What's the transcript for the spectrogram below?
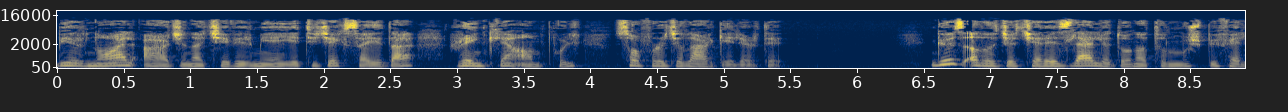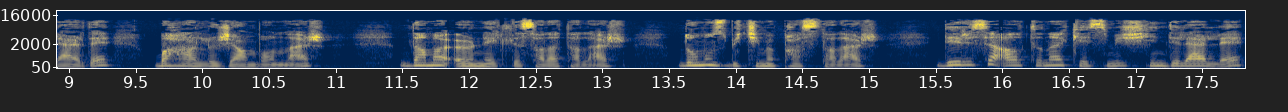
bir Noel ağacına çevirmeye yetecek sayıda renkli ampul, sofracılar gelirdi. Göz alıcı çerezlerle donatılmış büfelerde baharlı jambonlar, dama örnekli salatalar, domuz biçimi pastalar, derisi altına kesmiş hindilerle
